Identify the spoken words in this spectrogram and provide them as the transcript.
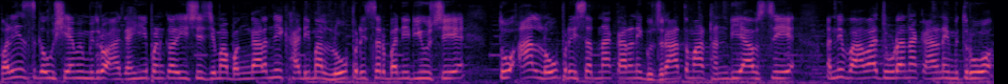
પરેશ ગૌસ્વામી મિત્રો આગાહી પણ કરી છે. જેમાં બંગાળની ખાડીમાં લો પ્રેશર બની રહ્યું છે. તો આ લો પ્રેશરના કારણે ગુજરાતમાં ઠંડી આવશે અને વાવાઝોડાના કારણે મિત્રો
